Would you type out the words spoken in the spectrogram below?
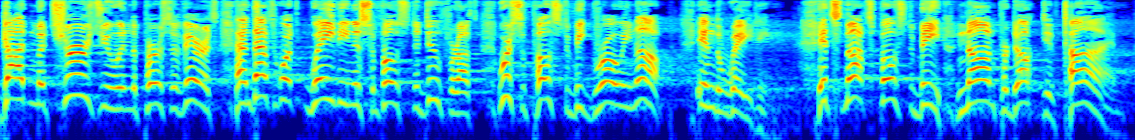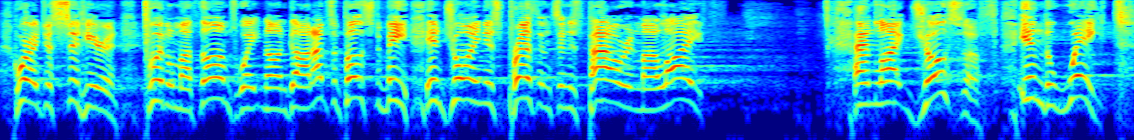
God matures you in the perseverance. And that's what waiting is supposed to do for us. We're supposed to be growing up in the waiting. It's not supposed to be non-productive time where I just sit here and twiddle my thumbs waiting on God. I'm supposed to be enjoying His presence and His power in my life. And like Joseph in the wait,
